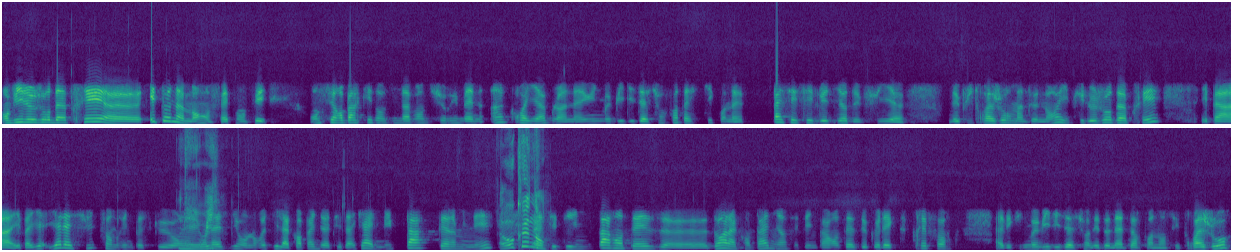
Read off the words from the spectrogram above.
On vit le jour d'après euh, étonnamment en fait. On s'est on s'est embarqué dans une aventure humaine incroyable. On a eu une mobilisation fantastique. On n'a pas cessé de le dire depuis euh, depuis trois jours maintenant. Et puis le jour d'après, et ben et ben il y, a- il y a la suite, Sandrine, parce que on, Mais on oui. l'a dit, on le redit, la campagne de la TEDACA, elle n'est pas terminée. Oh que Euh, non C'était une parenthèse euh, dans la campagne. hein. C'était une parenthèse de collecte très forte avec une mobilisation des donateurs pendant ces trois jours.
